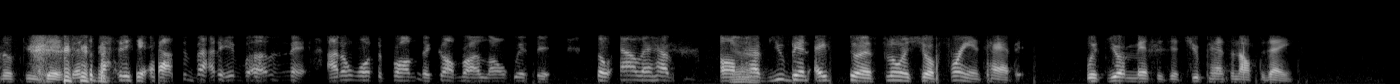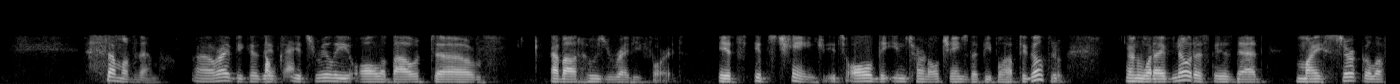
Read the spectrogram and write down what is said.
little few debts. That's about it. That's about it. But other than that, I don't want the problems that come right along with it. So, Allen, have um Yeah. have you been able to influence your friends' habits with your message that you're passing off today? Some of them, all right, because it's Okay. it's really all about um about who's ready for it. It's it's change. It's all the internal change that people have to go through. And what I've noticed is that my circle of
